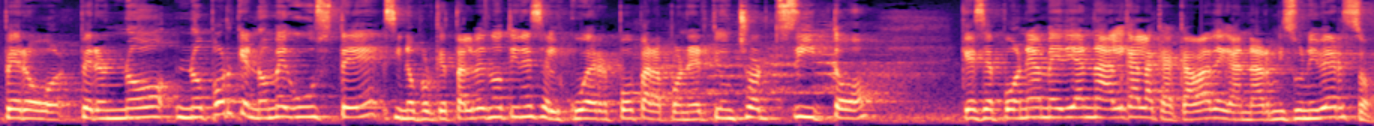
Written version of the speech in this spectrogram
Pero, pero no, no porque no me guste, sino porque tal vez no tienes el cuerpo para ponerte un shortcito que se pone a media nalga la que acaba de ganar Miss Universo,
